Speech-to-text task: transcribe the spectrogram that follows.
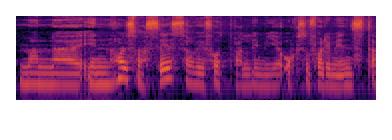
men uh, innholdsmessig så har vi fått veldig mye, også for de minste.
